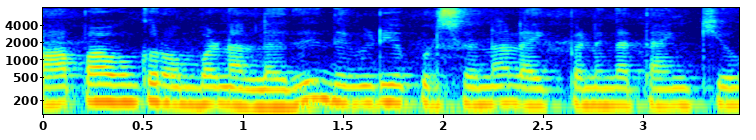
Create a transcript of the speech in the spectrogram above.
பாப்பாவுக்கும் ரொம்ப நல்லது. இந்த வீடியோ பிடிச்சதுன்னா லைக் பண்ணுங்கள் தேங்க்யூ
